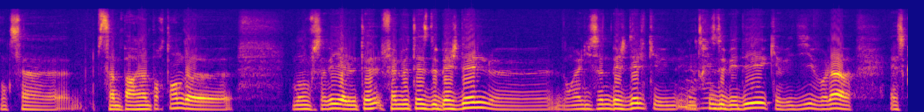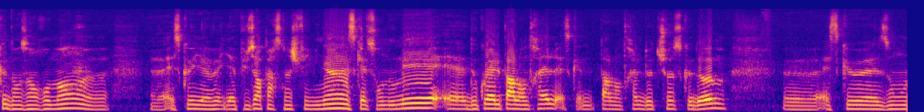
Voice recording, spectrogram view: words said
donc ça, ça me paraît important de. Bon, vous savez, il y a le, fameux test de Bechdel, dont Alison Bechdel, qui est une, une, autrice de BD, qui avait dit voilà, est-ce que dans un roman est-ce qu'il y, a plusieurs personnages féminins? Est-ce qu'elles sont nommées? Euh, De quoi elles parlent entre elles? Est-ce qu'elles parlent entre elles d'autres choses que d'hommes? Euh, Est-ce qu'elles ont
